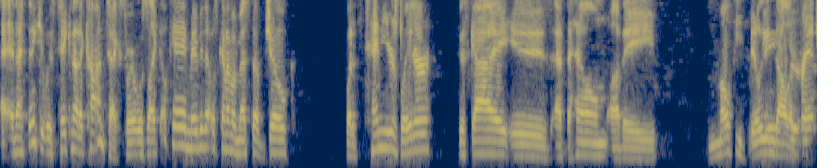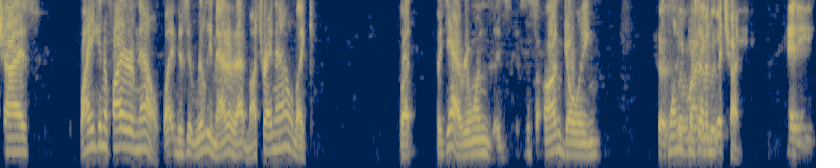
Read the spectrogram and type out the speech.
and I think it was taken out of context where it was like, okay, maybe that was kind of a messed up joke, but it's 10 years later. This guy is at the helm of a multi billion dollar franchise. Why are you going to fire him now? Why does it really matter that much right now? Like, but, but yeah, everyone's, it's, it's this ongoing 'cause 24 somebody 7 was witch hunt. petty.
